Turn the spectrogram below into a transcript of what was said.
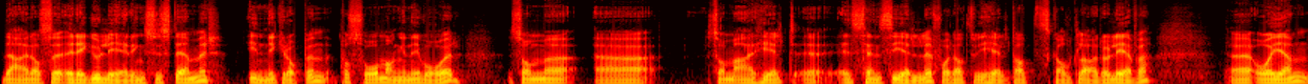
Det er altså reguleringssystemer inni kroppen på så mange nivåer som, eh, som er helt eh, essensielle for at vi i hele tatt skal klare å leve. Eh, og igjen,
